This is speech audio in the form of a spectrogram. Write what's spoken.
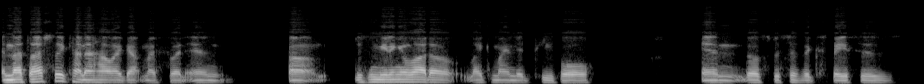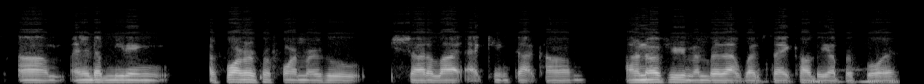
And that's actually kind of how I got my foot in, um, just meeting a lot of like-minded people in those specific spaces. Um, I ended up meeting a former performer who shot a lot at kink.com. I don't know if you remember that website called The Upper Floor.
